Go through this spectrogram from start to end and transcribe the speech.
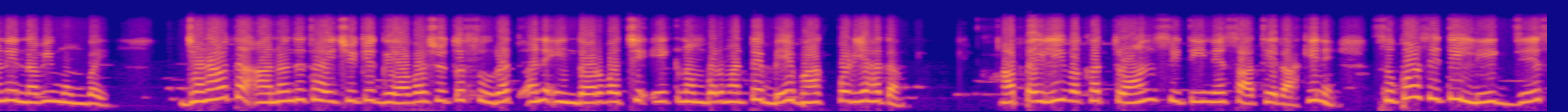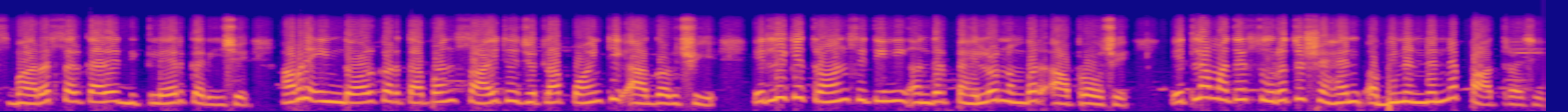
અને નવી મુંબઈ. જણાવતા આનંદ થાય છે કે ગયા વર્ષે તો સુરત અને ઇન્દોર વચ્ચે એક નંબર માટે બે ભાગ પડ્યા હતા. આ પહેલી વખત ત્રણ સિટીને સાથે રાખીને સુપર સિટી લીગ જે ભારત સરકારે ડિક્લેર કરી છે. આપણે ઇન્દોર કરતા પણ સાઠ જેટલા પોઈન્ટથી આગળ છીએ. એટલે કે ત્રણ સિટીની અંદર પહેલો નંબર આપણો છે. એટલા માટે સુરત શહેર અભિનંદનને પાત્ર છે.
